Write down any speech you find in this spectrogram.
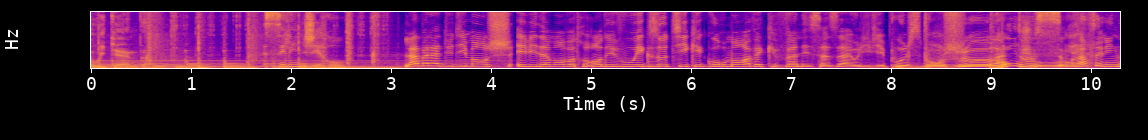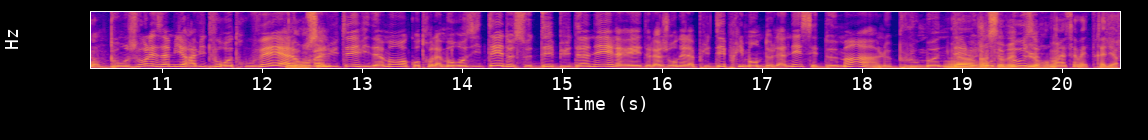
Week-end. Céline Géraud. La balade du dimanche, évidemment, votre rendez-vous exotique et gourmand avec Vanessa Zaza et Olivier Pouls. Bonjour à tous. Bonjour Céline. Bonjour les amis, ravis de vous retrouver. Alors on va lutter évidemment contre la morosité de ce début d'année, de la journée la plus déprimante de l'année, c'est demain, hein, le Blue Monday, le jour ah, ça de va être dur, hein. Ouais, ça va être très dur.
